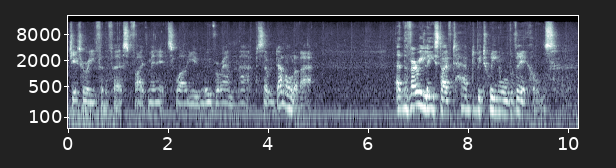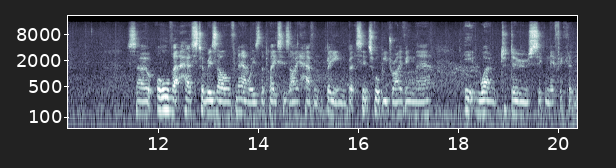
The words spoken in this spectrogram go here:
jittery for the first five minutes while you move around the map. So we've done all of that. At the very least, I've tabbed between all the vehicles. So all that has to resolve now is the places I haven't been, but since we'll be driving there, it won't do significant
